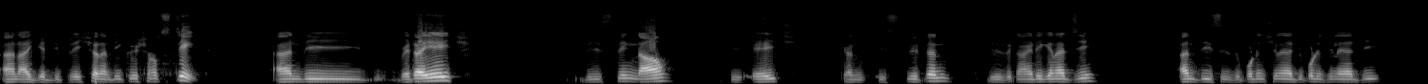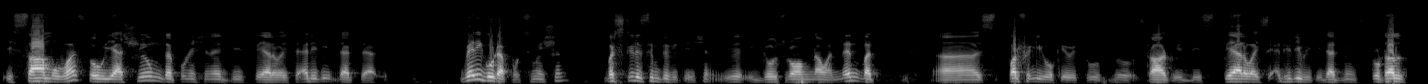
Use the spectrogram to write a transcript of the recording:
and I get the pressure and the equation of state and the beta h this thing now h can is written this is the kinetic energy and this is the potential energy potential energy is sum over. So, we assume that potential energy is pairwise additive that is very good approximation, but still a simplification it goes wrong now and then, but uh, it's perfectly okay with to, to start with this pairwise additivity that means total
